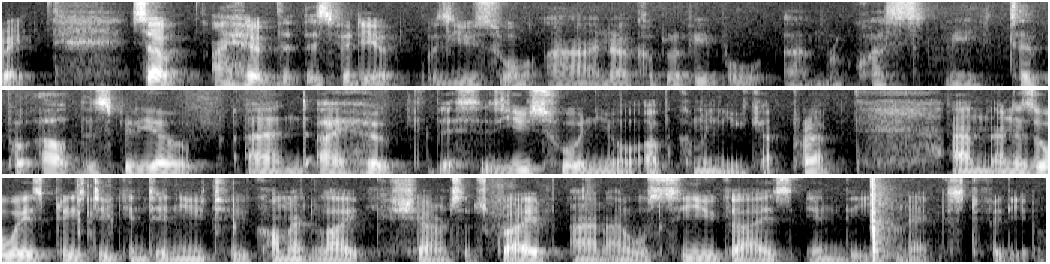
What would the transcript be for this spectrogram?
Great. So I hope that this video was useful. Uh, I know a couple of people um, requested me to put out this video and I hope that this is useful in your upcoming UCAT prep. Um, and as always, please do continue to comment, like, share and subscribe and I will see you guys in the next video.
